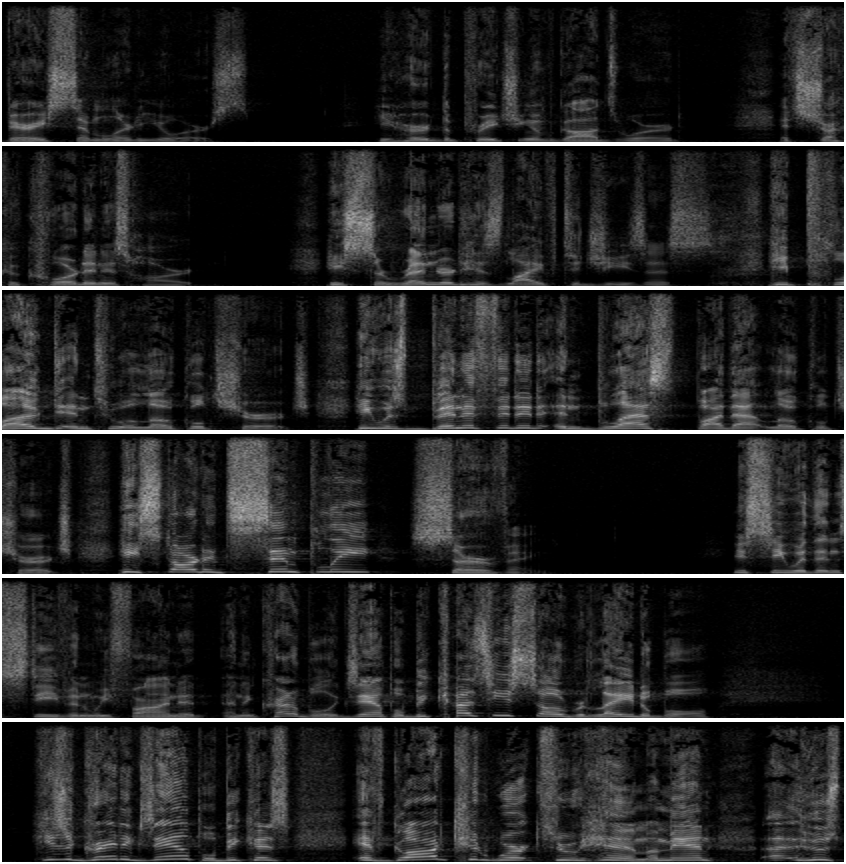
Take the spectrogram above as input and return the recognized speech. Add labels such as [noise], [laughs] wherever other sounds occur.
very similar to yours. He heard the preaching of God's word. It struck a chord in his heart. He surrendered his life to Jesus. He plugged into a local church. He was benefited and blessed by that local church. He started simply serving. You see, within Stephen, we find an incredible example. Because he's so relatable, he's a great example. Because if God could work through him, a man uh, whose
